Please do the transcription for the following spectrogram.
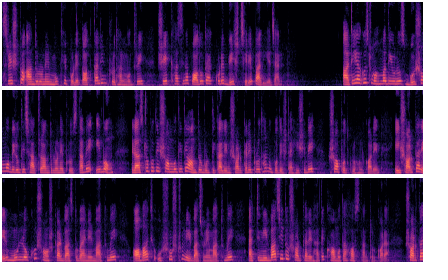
সৃষ্ট আন্দোলনের মুখে পড়ে তৎকালীন প্রধানমন্ত্রী শেখ হাসিনা পদত্যাগ করে দেশ ছেড়ে পালিয়ে যান। আটই আগস্ট মোহাম্মদ ইউনুস বৈষম্য বিরোধী ছাত্র আন্দোলনের প্রস্তাবে এবং রাষ্ট্রপতির সম্মতিতে অন্তর্বর্তীকালীন সরকারের প্রধান উপদেষ্টা হিসেবে শপথ গ্রহণ করেন। এই সরকারের মূল লক্ষ্য সংস্কার বাস্তবায়নের মাধ্যমে, অবাধ ও সুষ্ঠু নির্বাচনের মাধ্যমে একটি নির্বাচিত সরকারের হাতে ক্ষমতা হস্তান্তর করা। সরকার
